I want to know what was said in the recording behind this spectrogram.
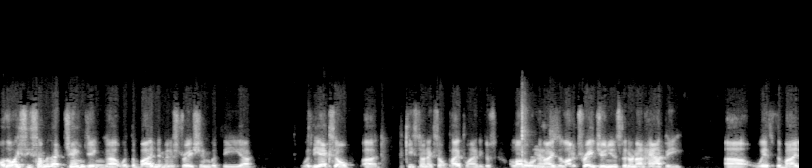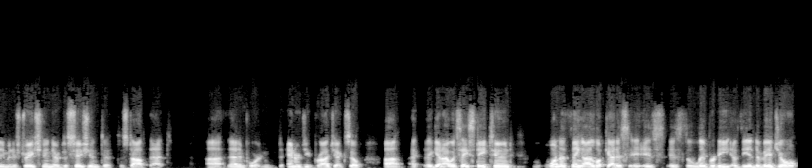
although I see some of that changing uh, with the Biden administration, with the uh, with the XL uh, Keystone XL pipeline. I think there's a lot of organized, yes. a lot of trade unions that are not happy uh, with the Biden administration and their decision to, to stop that uh, that important energy project. So uh, again, I would say stay tuned. One of the things I look at is is is the liberty of the individual.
